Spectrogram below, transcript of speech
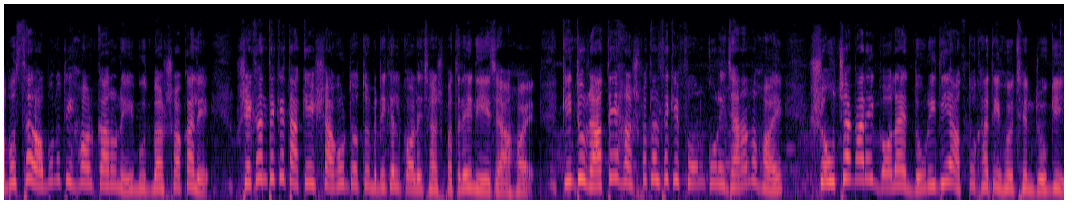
অবস্থার অবনতি হওয়ার কারণে বুধবার সকালে সেখান থেকে তাকে সাগর দত্ত মেডিকেল কলেজ হাসপাতালে নিয়ে যাওয়া হয়। কিন্তু রাতে হাসপাতাল থেকে ফোন করে জানানো হয়, শৌচাগারে গলায় দড়ি দিয়ে আত্মঘাতী হয়েছেন রোগী।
